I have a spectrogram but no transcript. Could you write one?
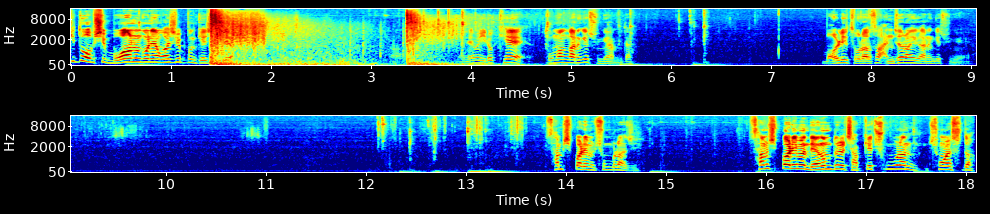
피도 없이 뭐 하는 거냐고 하실 분 계신데요. 어, 왜냐면 이렇게 도망가는 게 중요합니다. 멀리 돌아서 안전하게 가는 게 중요해요. 30발이면 충분하지. 30발이면 내 놈들을 잡기에 충분한 총알 수다.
